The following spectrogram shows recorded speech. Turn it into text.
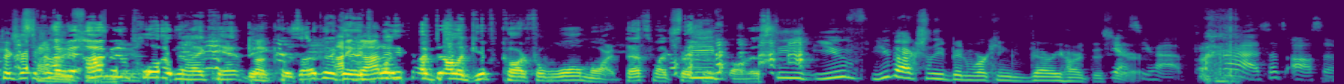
Congratulations. I'm employed and I can't be because I'm going to get a gotta- twenty-five dollar gift card from Walmart. That's my Christmas Steve, bonus. Steve, you've you've actually been working very hard this yes, year. Yes, you have. Congrats. That's awesome.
